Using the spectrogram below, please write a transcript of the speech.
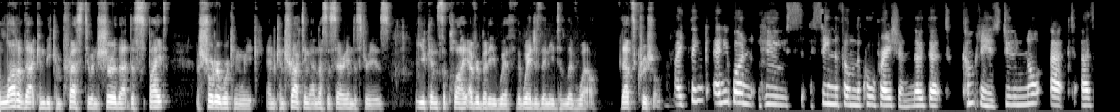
lot of that can be compressed to ensure that despite a shorter working week and contracting unnecessary industries, you can supply everybody with the wages they need to live well. That's crucial. I think anyone who's seen the film The Corporation know that companies do not act as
